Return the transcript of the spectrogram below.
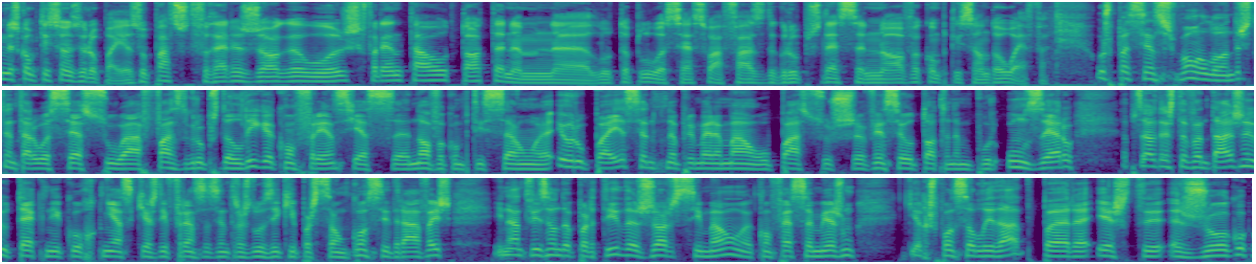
Nas competições europeias, o Passos de Ferreira joga hoje frente ao Tottenham na luta pelo acesso à fase de grupos dessa nova competição da UEFA. Os passenses vão a Londres tentar o acesso à fase de grupos da Liga Conferência, essa nova competição eh, europeia, sendo que na primeira mão o Passos venceu o Tottenham por 1-0. Apesar desta vantagem, o técnico reconhece que as diferenças entre as duas equipas são consideráveis e na divisão da partida, Jorge Simão eh, confessa mesmo que a responsabilidade para este jogo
